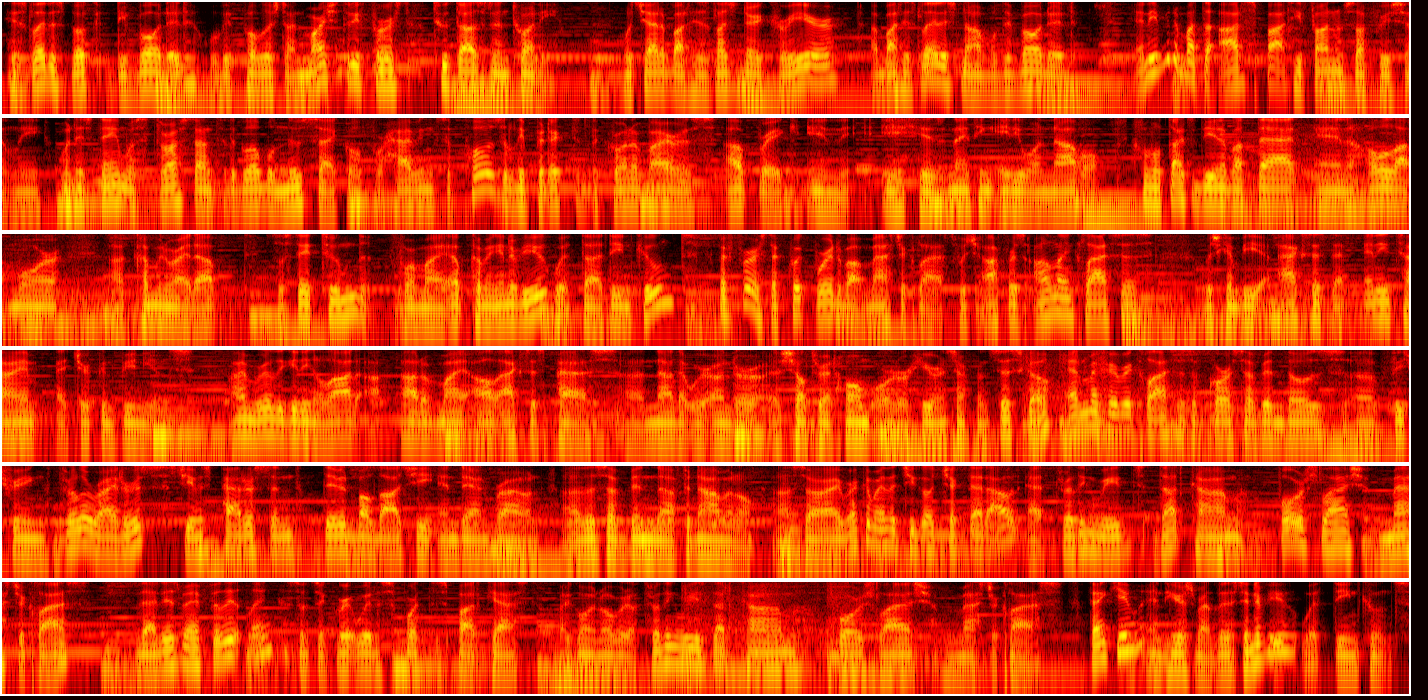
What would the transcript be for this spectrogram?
His latest book, Devoted, will be published on March 31st, 2020. We'll chat about his legendary career, about his latest novel, Devoted, and even about the odd spot he found himself recently when his name was thrust onto the global news cycle for having supposedly predicted the coronavirus outbreak in his 1981 novel. We'll talk to Dean about that and a whole lot more uh, coming right up. So stay tuned for my upcoming interview with uh, Dean Koontz. But first, a quick word about Masterclass, which offers online classes which can be accessed at any time at your convenience. I'm really getting a lot out of my all access pass uh, now that we're under a shelter at home order here in San Francisco. And my favorite classes, of course, have been those uh, featuring thriller writers James Patterson, David Baldacci, and Dan Brown. Uh, those have been uh, phenomenal. Uh, so I recommend that you go check that out at thrillingreads.com forward slash masterclass. That is my affiliate link, so it's a great way to support this podcast by going over to thrillingreads.com forward slash masterclass. Thank you, and here's my latest interview with Dean Koontz.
